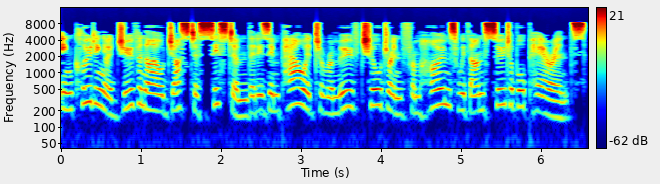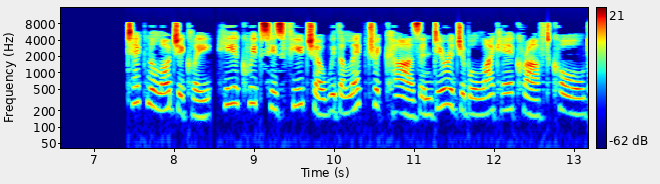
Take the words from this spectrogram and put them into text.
including a juvenile justice system that is empowered to remove children from homes with unsuitable parents. Technologically, he equips his future with electric cars and dirigible-like aircraft called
